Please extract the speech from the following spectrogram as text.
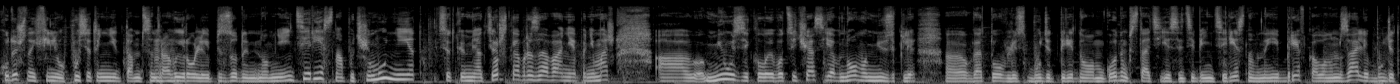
художественных фильмах. Пусть это не там центровые роли, эпизоды, но мне интересно, а почему нет? Все-таки у меня актерское образование, понимаешь, а, мюзиклы. Вот сейчас я в новом мюзикле э, готовлюсь, будет перед Новым годом. Кстати, если тебе интересно, в ноябре в колонном зале будет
